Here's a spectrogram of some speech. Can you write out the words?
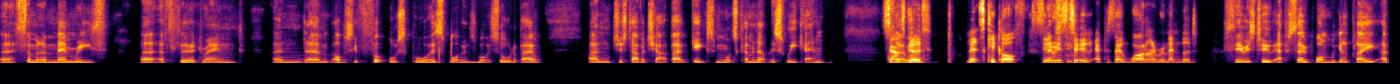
uh, some of the memories uh, of third round and um, obviously football supporters, what it's what it's all about, and just have a chat about gigs and what's coming up this weekend. Sounds So, uh, good. Let's kick off. Series two, episode one. I remembered. Series two, episode one, we're going to play a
